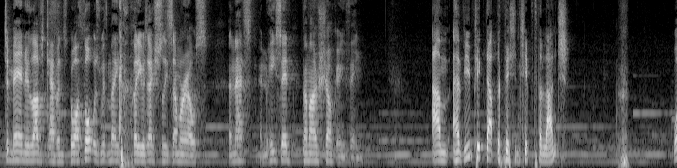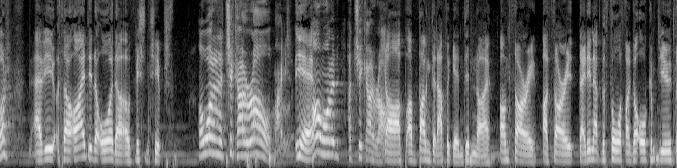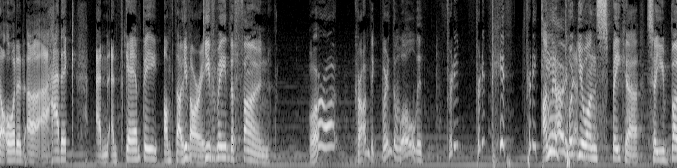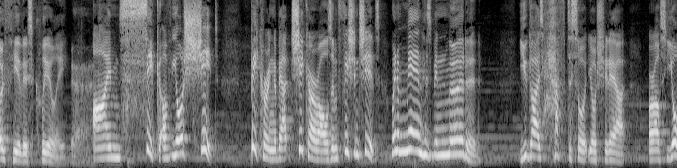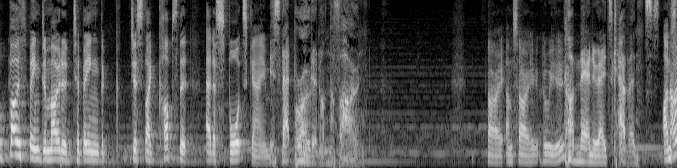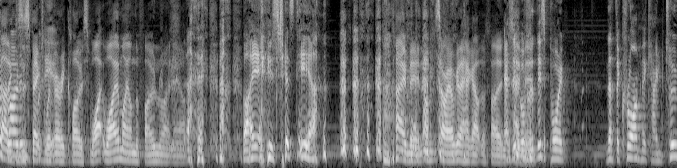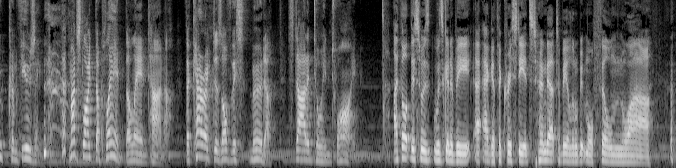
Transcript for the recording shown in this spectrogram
to Man Who Loves Cabins, who I thought was with me, but he was actually somewhere else. And that's, and he said the most shocking thing. um, have you picked up the fish and chips for lunch? What? Have you? So I did an order of fish and chips. I wanted a Chiko roll, mate. Yeah. I wanted a Chiko roll. Oh, I, I bunged it up again, didn't I? I'm sorry. I'm sorry. They didn't have the sauce. I got all confused. I ordered uh, a haddock and and scampi. I'm so Give, sorry. give me the phone. all right, crime. The, we're in the wall. Is pretty pretty pissed. Pretty. I'm going TO'd put you on speaker so you both hear this clearly. I'm sick of your shit. Bickering about Chiko rolls and fish and chips when a man has been murdered. You guys have to sort your shit out, or else you're both being demoted to being the just like cops that at a sports game. Is that Broden on the phone? Sorry, I'm sorry. Who are you? A man who hates cabins. I'm No, starting to Broden suspect was we're here. very close. Why? Why am I on the phone right now? Oh, yeah, he's just here. hey, man. I'm sorry. I'm gonna hang up the phone. As Hey, it was man. at this point that the crime became too confusing. Much like the plant, the lantana, the characters of this murder started to entwine. I thought this was was going to be uh, Agatha Christie. It's turned out to be a little bit more film noir.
